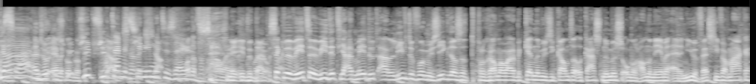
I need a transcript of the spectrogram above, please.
Ja, en zo eigenlijk ook nog. Siep, Had hij misschien niet moeten zeggen. Wat een verhaal. Nee, inderdaad. Zeg, we weten wie dit jaar meedoet aan Liefde voor Muziek. Dat is het programma waar bekende muzikanten elkaars nummers onder handen nemen en een nieuwe versie van maken.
